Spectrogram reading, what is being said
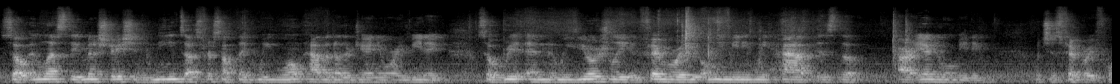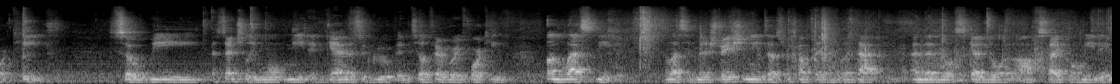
So unless the administration needs us for something, we won't have another January meeting. So, and we usually, in February, the only meeting we have is the, our annual meeting, which is February fourteenth. So we essentially won't meet again as a group until February fourteenth unless needed. Unless administration needs us for something like that, and then we'll schedule an off-cycle meeting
